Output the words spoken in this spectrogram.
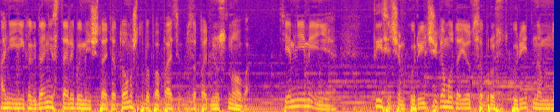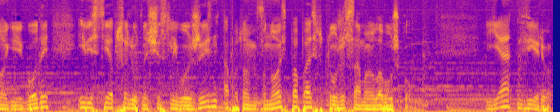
они никогда не стали бы мечтать о том, чтобы попасть в западню снова. Тем не менее, Тысячам курильщикам удается бросить курить на многие годы и вести абсолютно счастливую жизнь, а потом вновь попасть в ту же самую ловушку. Я верю,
